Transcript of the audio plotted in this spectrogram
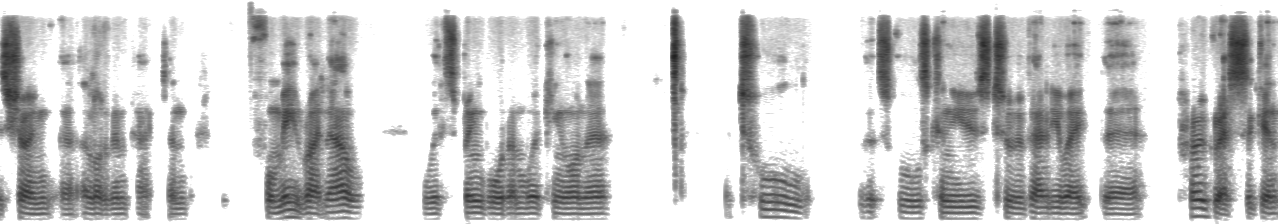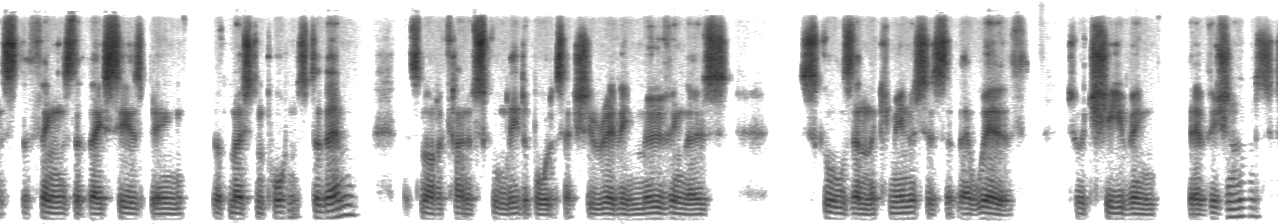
is showing a, a, lot of impact. And for me right now with Springboard, I'm working on a, a tool that schools can use to evaluate their progress against the things that they see as being of most importance to them. It's not a kind of school leaderboard, it's actually really moving those schools and the communities that they're with to achieving their visions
